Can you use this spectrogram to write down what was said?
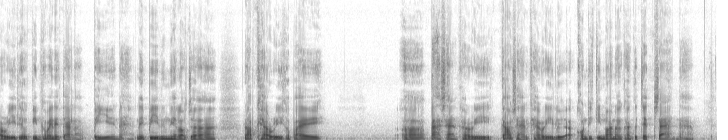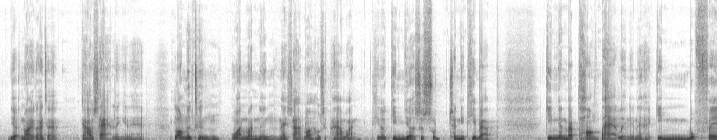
ลอรี่ที่เรากินเข้าไปในแต่ละปีเนี่ยนะฮะในปีหนึ่งเนี่ยเราจะรับแคลอรี่เข้าไปแปดแสนแคลอรี่เก้าแสนแคลอรี่หรือคนที่กินน้อยหน่อยก็จะเจ็ดแสนนะครับ เยอะหน่อยก็จะ 9 0 0แสนอะไรเงี้ยนะฮะลองนึกถึงวันวันหนึ่งใน 365 วัน ที่เรากินเยอะสุดๆ ชนิดที่แบบกินกันแบบท้องแตกเลยเนี่ยนะฮะกินบุฟเฟ่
